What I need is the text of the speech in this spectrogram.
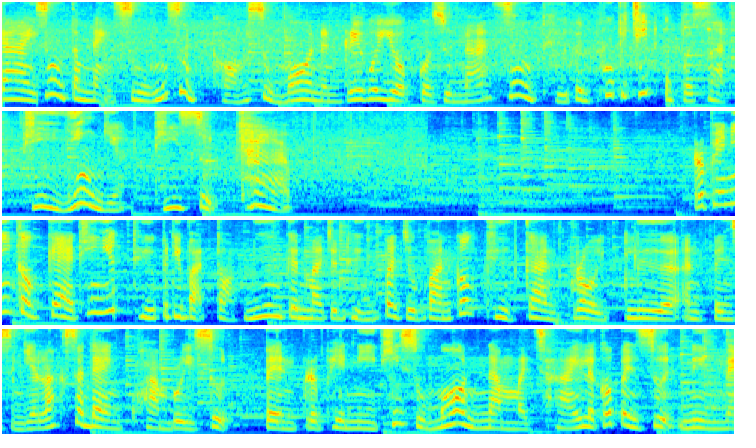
ได้ ซึ่งตำแหน่งสูงสุดของสุโม่นั้นเรียกว่าโยโกซุนะ ซึ่งถือเป็นผู้พิชิตอุปสรรคที่ยิ่งใหญ่ที่สุดค่ะ ประเพณีเก่าแก่ที่ยึดถือปฏิบัติต่อเนื่องกันมาจนถึงปัจจุบันก็คือการโปรยเกลืออันเป็นสัญลักษณ์แสดงความบริสุทธิ์ เป็นประเพณีที่สุโม่นำมาใช้แล้วก็เป็นส่วนหนึ่งใน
